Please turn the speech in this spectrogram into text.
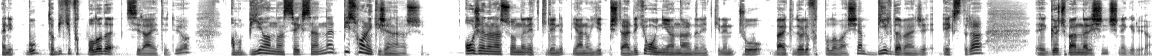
hani bu tabii ki futbola da sirayet ediyor. Ama bir yandan 80'ler bir sonraki jenerasyon o jenerasyondan etkilenip yani o 70'lerdeki oynayanlardan etkilenip çoğu belki de öyle futbola başlayan bir de bence ekstra e, göçmenler işin içine giriyor.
